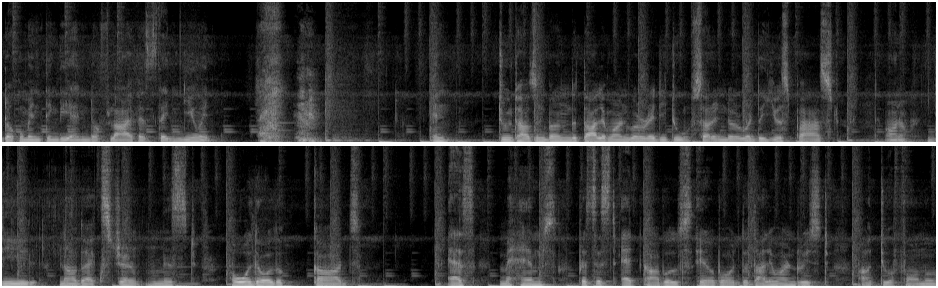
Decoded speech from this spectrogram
documenting the end of life as they knew it. In 2001, the Taliban were ready to surrender, but the US passed on a deal. Now the extremists hold all the cards. As mayhems persist at Kabul's airport, the Taliban reached out to a former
